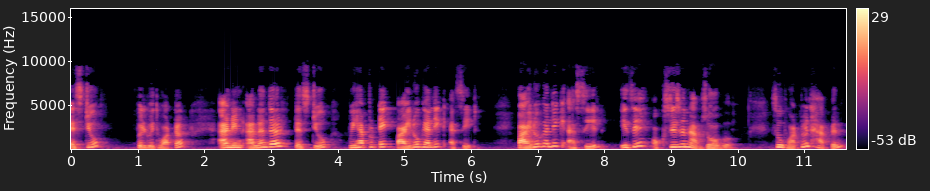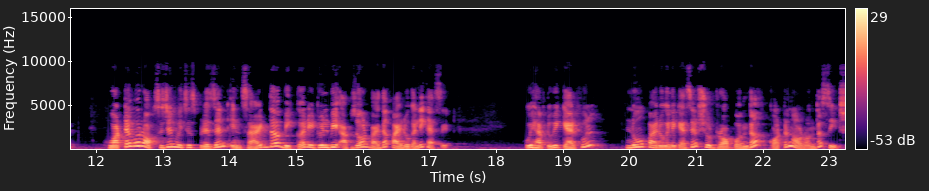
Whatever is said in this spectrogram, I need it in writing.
test tube filled with water and in another test tube we have to take pyrogallic acid. Pyrogallic acid is a oxygen absorber. So what will happen? whatever oxygen which is present inside the beaker, it will be absorbed by the pyrogallic acid. We have to be careful. No pyrogallic acid should drop on the cotton or on the seed.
